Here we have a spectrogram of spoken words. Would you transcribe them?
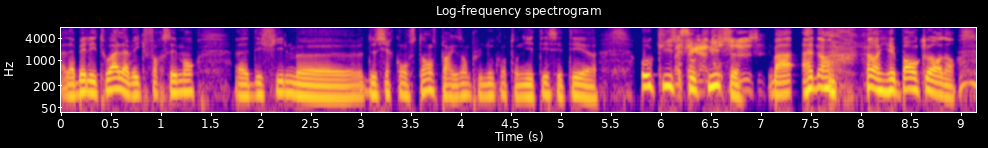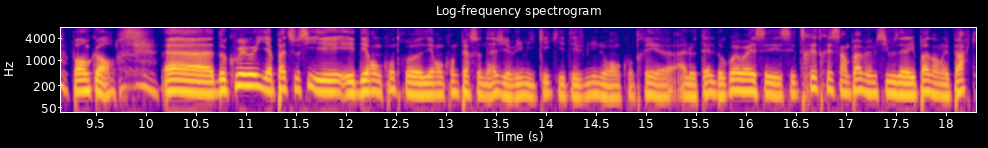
à la belle étoile avec forcément des films de circonstances. Par exemple, nous, quand on y était, c'était Hocus bah, Pocus. Bah, ah non, non, il n'est pas encore, non, pas encore. donc oui, oui, il n'y a pas de souci. Et, des rencontres, des rencontres personnages. Il y avait Mickey qui était venu nous rencontrer à l'hôtel. Donc ouais, ouais, c'est très très sympa, même si vous n'allez pas dans les parcs.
